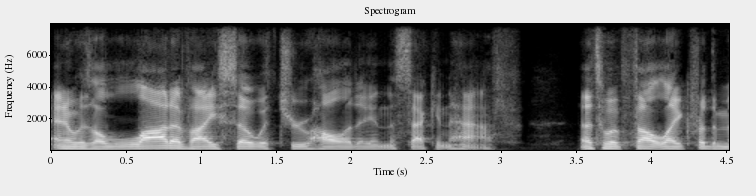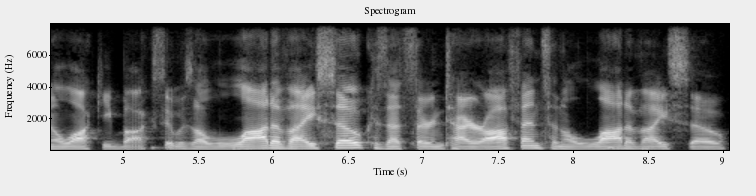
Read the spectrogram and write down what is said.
And it was a lot of ISO with Jrue Holiday in the second half. That's what felt like for the Milwaukee Bucks. It was a lot of ISO because that's their entire offense, and a lot of ISO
